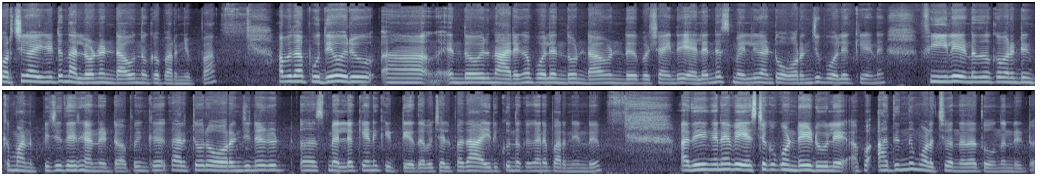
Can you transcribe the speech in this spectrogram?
കുറച്ച് കഴിഞ്ഞിട്ട് നല്ലോണം ഉണ്ടാവും എന്നൊക്കെ പറഞ്ഞു ഇപ്പം. അപ്പോൾ ഇതാ പുതിയ ഒരു എന്തോ ഒരു നാരങ്ങ പോലെ എന്തോ ഉണ്ടാവുന്നുണ്ട്. പക്ഷേ അതിന്റെ ഇലന്റെ സ്മെല്ല് കണ്ടിട്ട് ഓറഞ്ച് പോലെയൊക്കെയാണ് ഫീൽ ചെയ്യേണ്ടതെന്നൊക്കെ പറഞ്ഞിട്ട് എനിക്ക് മണപ്പിച്ച് തരികയാണ് കേട്ടോ. അപ്പോൾ എനിക്ക് കറക്റ്റ് ഒരു ഓറഞ്ചിന്റെ ഒരു സ്മെല്ലൊക്കെയാണ് കിട്ടിയത്. അപ്പോൾ ചിലപ്പോൾ അതായിരിക്കും എന്നൊക്കെ ഇങ്ങനെ പറഞ്ഞിട്ടുണ്ട്. അത് ഇങ്ങനെ വേസ്റ്റ് ഒക്കെ കൊണ്ടുപോയി ഇടൂലേ അപ്പോൾ അതിൽ നിന്ന് മുളച്ച് വന്നതാ തോന്നുന്നുണ്ട് കേട്ടോ.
